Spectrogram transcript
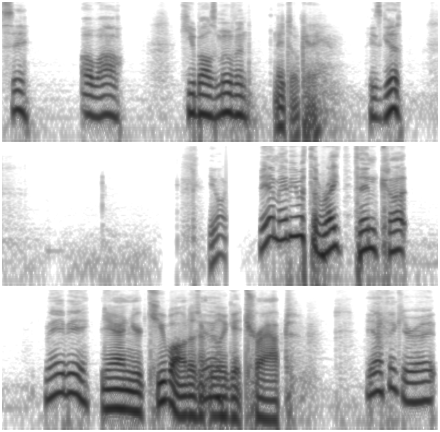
Let's see. Oh wow, cue ball's moving. It's okay. He's good. You don't- Yeah, maybe with the right thin cut. Maybe. Yeah, and your cue ball doesn't Yeah. really get trapped. Yeah, I think you're right.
